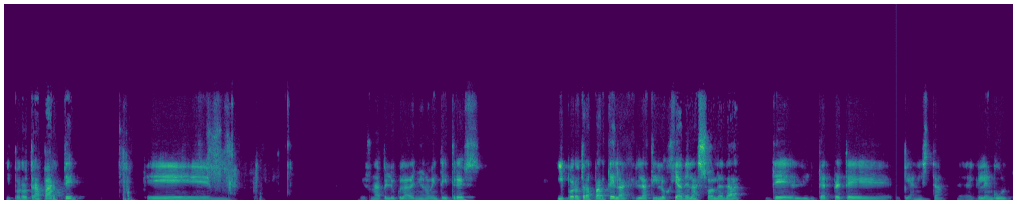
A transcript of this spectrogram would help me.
y por otra parte, eh, es una película del año 93, y por otra parte, la, trilogía de la soledad del intérprete pianista eh, Glenn Gould,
